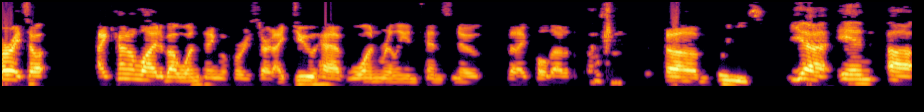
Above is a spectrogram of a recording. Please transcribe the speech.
All right, so I kind of lied about one thing before we start. I do have one really intense note that I pulled out of the book. Um, Please. Yeah, and uh,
